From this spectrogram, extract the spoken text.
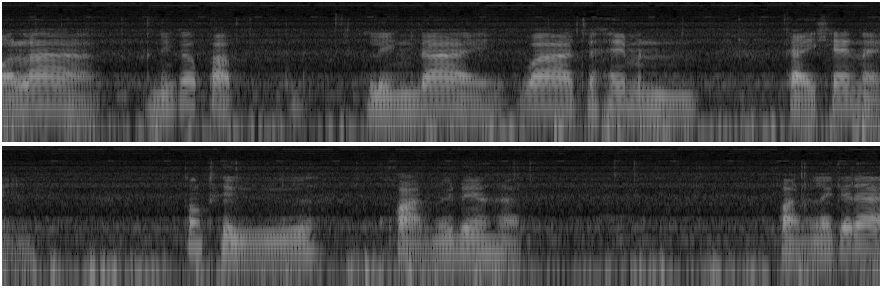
Aura อันนี้ก็ปรับเล็งได้ว่าจะให้มันไกลแค่ไหน ต้องถือขวานไว้ด้วยครับ ขวานอะไรก็ได้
